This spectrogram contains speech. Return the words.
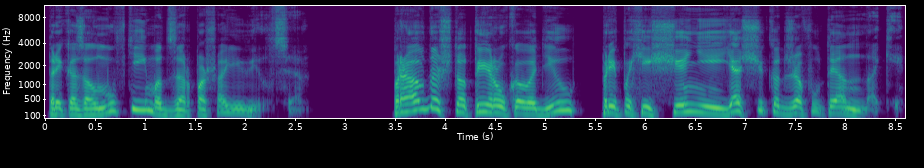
— приказал муфтий, и Мадзар-паша явился. «Правда, что ты руководил при похищении ящика Джафуты Аннаки?»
